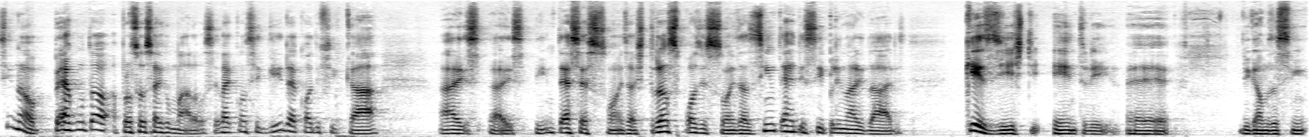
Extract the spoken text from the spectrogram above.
Se não, pergunta ao professor Sérgio Mala, você vai conseguir decodificar as, as interseções, as transposições, as interdisciplinaridades que existe entre, é, digamos assim,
